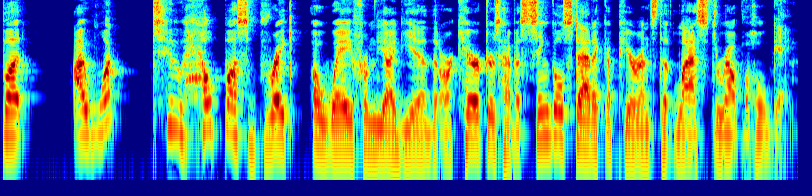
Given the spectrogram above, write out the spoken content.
But I want to help us break away from the idea that our characters have a single static appearance that lasts throughout the whole game.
